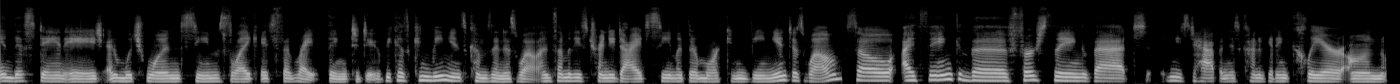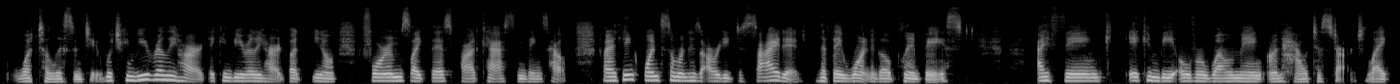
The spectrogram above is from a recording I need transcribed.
in this day and age and which one seems like it's the right thing to do because convenience comes in as well. And some of these trendy diets seem like they're more convenient as well. So I think the first thing that needs to happen is kind of getting clear on what to listen to, which can be really hard. It can be really hard, but you know, forums like this, podcasts and things help. But I think once someone has already decided that they want to go plant based, I think it can be overwhelming on how to start. Like,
